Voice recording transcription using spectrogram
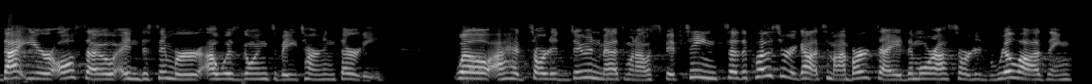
that year also in December, I was going to be turning 30. Well, I had started doing meth when I was 15, so the closer it got to my birthday, the more I started realizing,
